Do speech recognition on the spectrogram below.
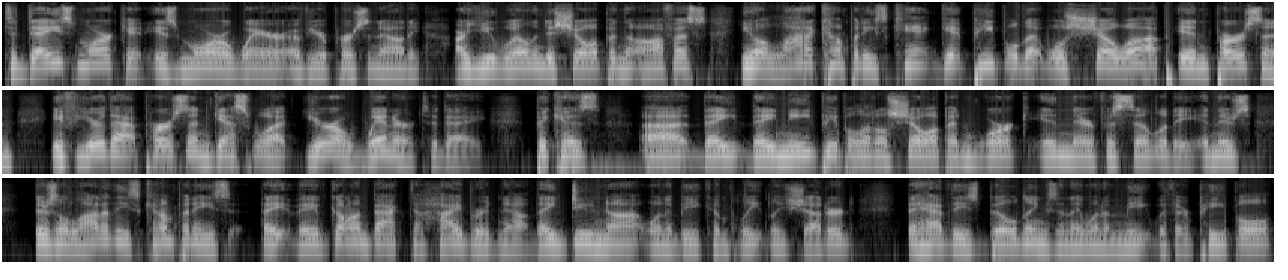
today's market is more aware of your personality. Are you willing to show up in the office? You know, a lot of companies can't get people that will show up in person. If you're that person, guess what? You're a winner today because uh, they they need people that'll show up and work in their facility. And there's there's a lot of these companies they they've gone back to hybrid now. They do not want to be completely shuttered. They have these buildings and they want to meet with their people.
